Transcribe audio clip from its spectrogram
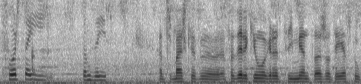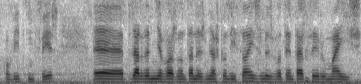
força e vamos a isso. Antes de mais, quero fazer aqui um agradecimento ao JTS pelo convite que me fez. apesar da minha voz não estar nas melhores condições, mas vou tentar ser o mais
